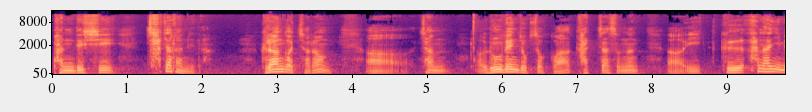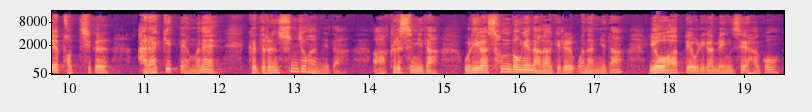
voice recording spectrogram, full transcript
반드시 찾아갑니다. 그러한 것처럼 어, 참 루벤 족속과 가짜손은 어, 이그 하나님의 법칙을 알았기 때문에 그들은 순종합니다. 아 그렇습니다. 우리가 선봉에 나가기를 원합니다. 여호와 앞에 우리가 맹세하고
